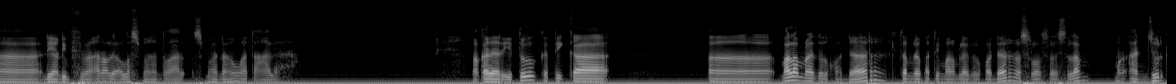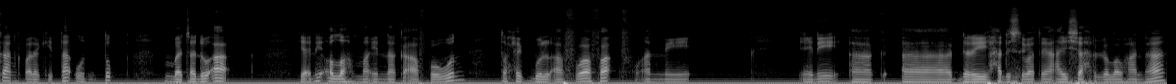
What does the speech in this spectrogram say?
uh, yang difirmankan oleh Allah Subhanahu wa taala. Maka dari itu ketika uh, malam Lailatul Qadar, kita mendapati malam Lailatul Qadar, Rasulullah SAW menganjurkan kepada kita untuk membaca doa yakni Allahumma innaka afuwun tuhibbul afwa fa'fu anni ini uh, uh, dari hadis riwayatnya Aisyah radhiyallahu anha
